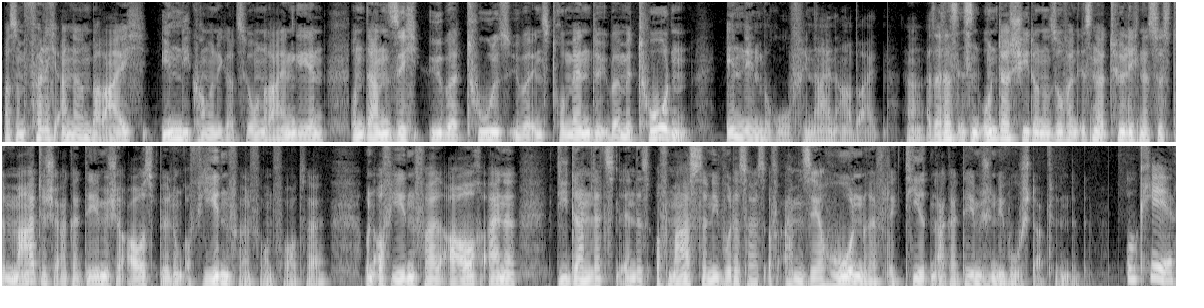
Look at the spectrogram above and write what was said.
aus einem völlig anderen Bereich in die Kommunikation reingehen und dann sich über Tools, über Instrumente, über Methoden in den Beruf hineinarbeiten. Ja, also das ist ein Unterschied und insofern ist natürlich eine systematische akademische Ausbildung auf jeden Fall von Vorteil und auf jeden Fall auch eine, die dann letzten Endes auf Masterniveau, das heißt auf einem sehr hohen, reflektierten akademischen Niveau stattfindet. Okay,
